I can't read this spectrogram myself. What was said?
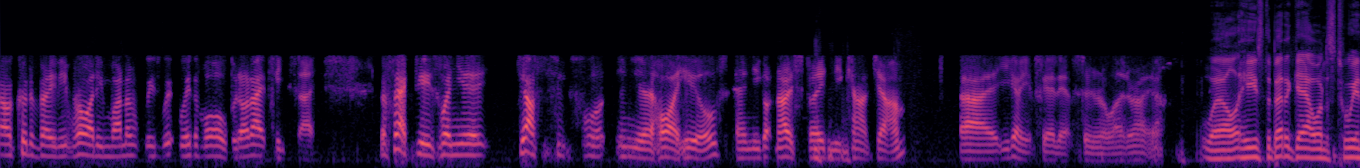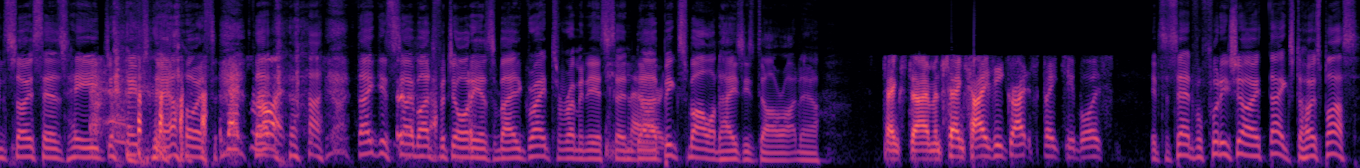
I could have been right in one of, with, with with them all, but I don't think so. The fact is, when you're just six foot in your high heels and you've got no speed and you can't jump, uh, you're going to get found out sooner or later, aren't you? Well, he's the better Gowans twin, so says he, James Gowans. That's right. Thank you so much for joining us, mate. Great to reminisce, and No uh, big smile on Hazy's dial right now. Thanks, Damon. Thanks, Hazy. Great to speak to you, boys. It's the SANFL Footy Show. Thanks to Host Plus.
